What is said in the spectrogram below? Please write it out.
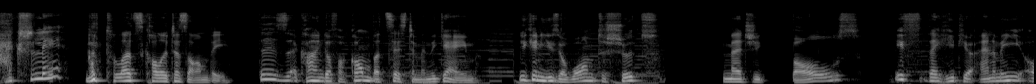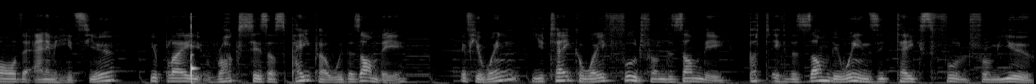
actually? But let's call it a zombie. There's a kind of a combat system in the game. You can use a wand to shoot magic balls. If they hit your enemy or the enemy hits you, you play rock, scissors, paper with the zombie. If you win, you take away food from the zombie, but if the zombie wins, it takes food from you.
